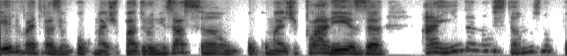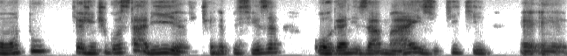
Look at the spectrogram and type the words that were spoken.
ele vai trazer um pouco mais de padronização, um pouco mais de clareza. Ainda não estamos no ponto que a gente gostaria, a gente ainda precisa organizar mais o que está que, é, é,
